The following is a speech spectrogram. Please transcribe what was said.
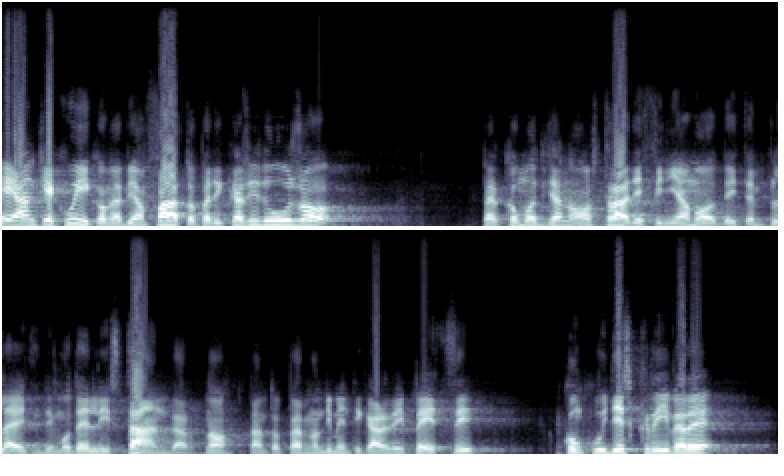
e anche qui, come abbiamo fatto per i casi d'uso, per comodità nostra definiamo dei template, dei modelli standard, no? tanto per non dimenticare dei pezzi, con cui descrivere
